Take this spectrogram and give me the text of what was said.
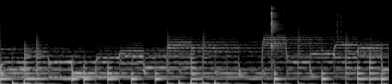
Thank you.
